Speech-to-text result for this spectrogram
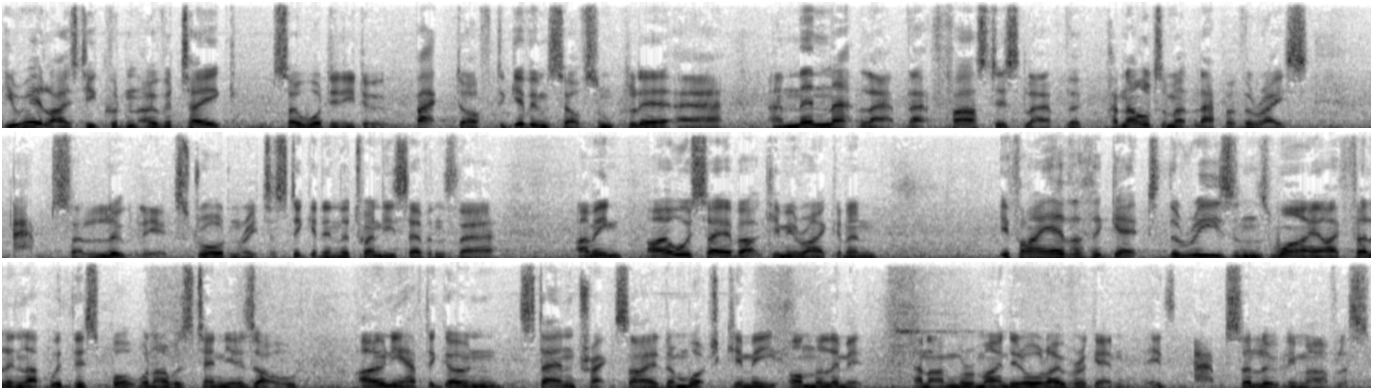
He realised he couldn't overtake, so what did he do? Backed off to give himself some clear air, and then that lap, that fastest lap, the penultimate lap of the race, absolutely extraordinary to stick it in the 27s there. I mean, I always say about Kimi Raikkonen, if I ever forget the reasons why I fell in love with this sport when I was 10 years old, I only have to go and stand trackside and watch Kimi on the limit, and I'm reminded all over again. It's absolutely marvellous.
